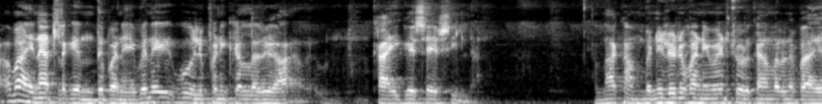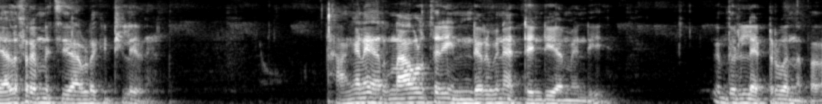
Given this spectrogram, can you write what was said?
ആ വയനാട്ടിലൊക്കെ എന്ത് പണി ഇവന് കൂലിപ്പണിക്കുള്ളൊരു കായിക ശേഷിയില്ല. എന്നാൽ കമ്പനിയിലൊരു പണി മേടിച്ചു കൊടുക്കാൻ പറഞ്ഞപ്പോൾ അയാൾ ശ്രമിച്ച് അവിടെ കിട്ടിയില്ല അങ്ങനെ എറണാകുളത്ത് ഒരു ഇന്റർവ്യൂവിന് അറ്റൻഡ് ചെയ്യാൻ വേണ്ടി എന്തൊരു ലെറ്റർ വന്നപ്പോൾ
